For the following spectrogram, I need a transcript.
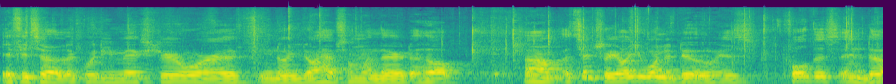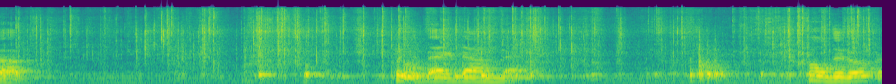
if it's a liquidy mixture or if you know you don't have someone there to help. Um, essentially all you want to do is fold this end up, put the bag down there, fold it over,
